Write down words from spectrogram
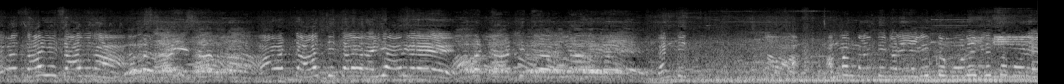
விவசாயி சாவுரா மாவட்ட ஆட்சித்தலைவர் ஐயா அவர்களே கண்டி அம்மன் மருந்து கடையை இழுத்து மூடு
